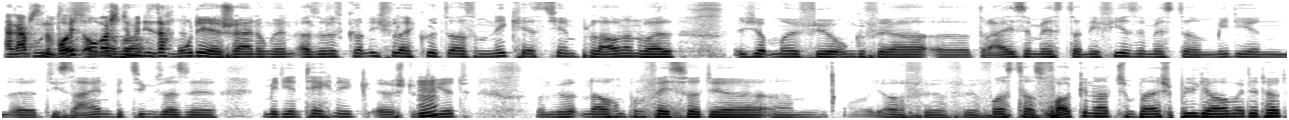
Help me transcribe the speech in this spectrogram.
Da gab es eine Voice-Over-Stimme, die sagt. Modeerscheinungen, also das kann ich vielleicht kurz aus dem Nähkästchen plaudern, weil ich habe mal für ungefähr äh, drei Semester, nee, vier Semester Mediendesign äh, bzw. Medientechnik äh, studiert. Mhm. Und wir hatten auch einen Professor, der ähm, ja, für, für Forsthaus Falkenhardt zum Beispiel gearbeitet hat.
